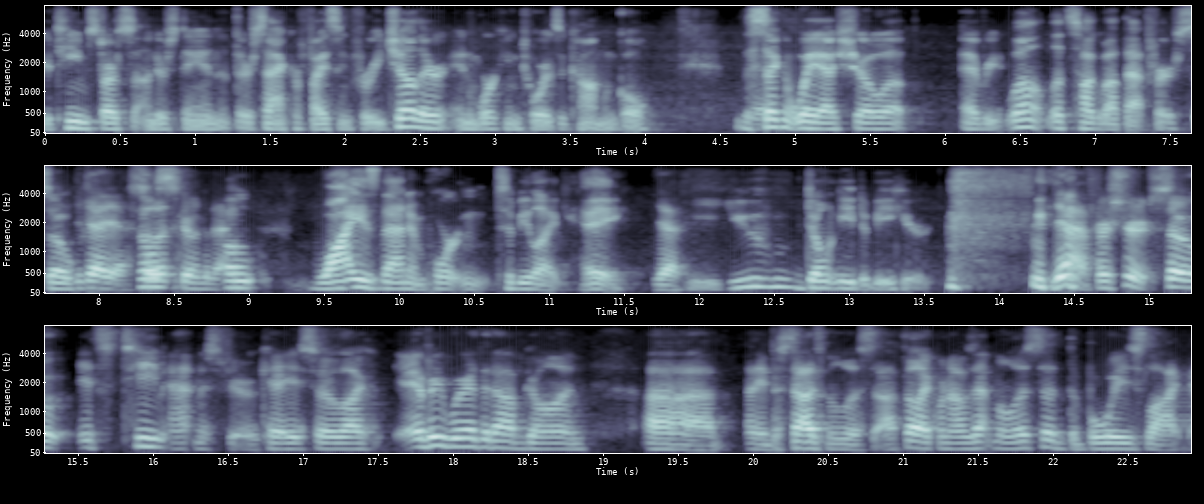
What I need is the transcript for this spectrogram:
your team starts to understand that they're sacrificing for each other and working towards a common goal. The yeah. second way I show up every well, let's talk about that first. So yeah, yeah. So let's go into that. Uh, why is that important to be like, hey, yeah, you don't need to be here? yeah, for sure. So it's team atmosphere. Okay, so like everywhere that I've gone uh, I mean, besides Melissa, I feel like when I was at Melissa, the boys like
